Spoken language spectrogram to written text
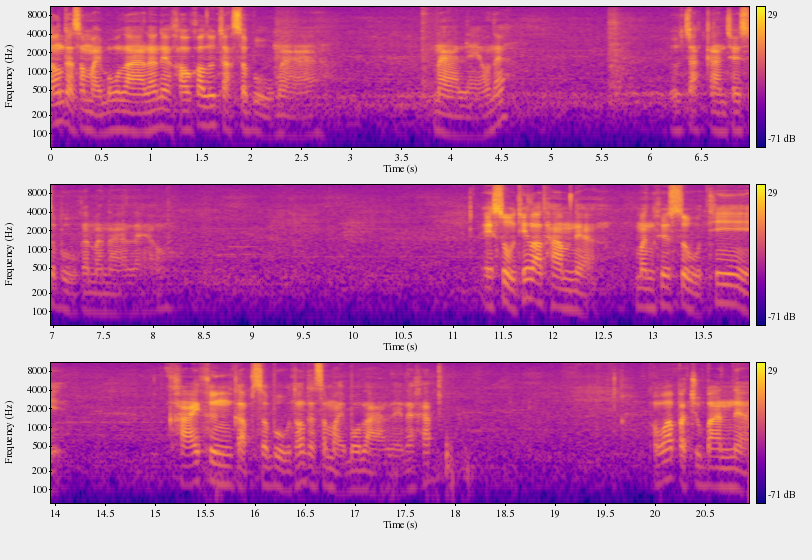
ตั้งแต่สมัยโบราณแล้วเนี่ยเขาก็รู้จักสบู่มานานแล้วนะ รู้จักการใช้สบู่กันมานานแล้วไอสูตรที่เราทำเนี่ยมันคือสูตรที่คล้ายคลึงกับสบู่ตั้งแต่สมัยโบราณเลยนะครับ เพราะว่าปัจจุบันเนี่ย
